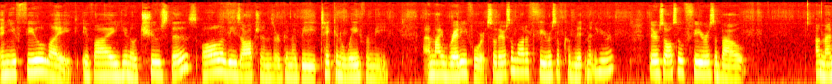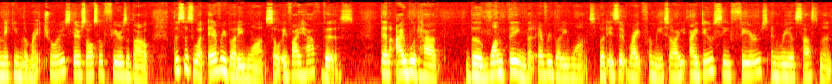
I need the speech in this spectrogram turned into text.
And you feel like if I, you know, choose this, all of these options are going to be taken away from me. Am I ready for it? So there's a lot of fears of commitment here. There's also fears about am I making the right choice? There's also fears about this is what everybody wants. So if I have this, then I would have the one thing that everybody wants. But is it right for me? So I, I do see fears and reassessment.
